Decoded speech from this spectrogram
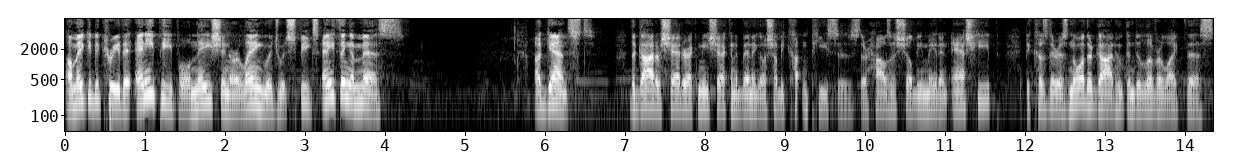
I'll make a decree that any people, nation, or language which speaks anything amiss against the God of Shadrach, Meshach, and Abednego shall be cut in pieces. Their houses shall be made an ash heap, because there is no other God who can deliver like this.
